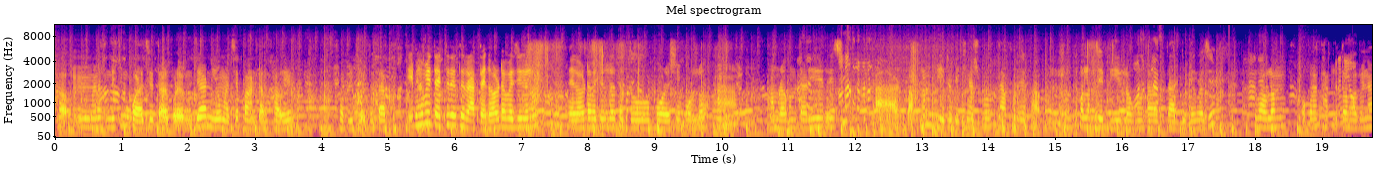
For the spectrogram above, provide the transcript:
খাওয়া মানে মিষ্টি করাচ্ছে, তারপরে যা নিয়ম আছে পান টান খাওয়ে সবই চলছে তা এইভাবেই দেখতে দেখতে রাত এগারোটা বেজে গেল। এগারোটা বেজে গেলো তো তো বর এসে পড়ল আর আমরা ওখানে দাঁড়িয়ে রয়েছি। আর ভাবলাম বিয়েটা দেখে আসব। তারপরে শুনতে পারলাম যে বিয়ের লগ্নটা রাত দুটো বাজে। তো ভাবলাম ওখানে থাকলে তো হবে না।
